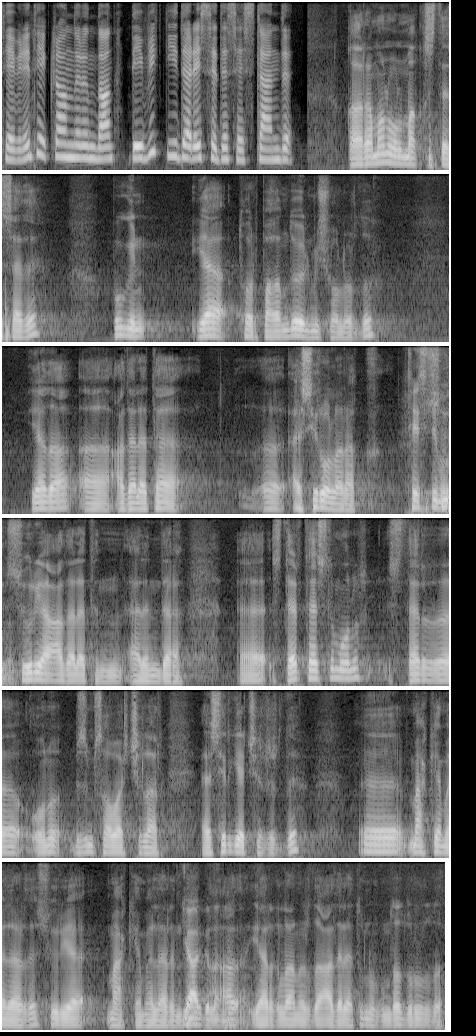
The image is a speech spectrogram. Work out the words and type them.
TVNet ekranlarından devrik lider Esed'e seslendi. Kahraman olmak isteseydi bugün ya torpağında ölmüş olurdu ya da e, adalete e, esir olarak Teslim Su- olur. Suriye adaletinin elinde e, ister teslim olur ister e, onu bizim savaşçılar esir geçirirdi. E, mahkemelerde Suriye mahkemelerinde Yargılanırdı. a- yargılanırdı, adaletin hukukunda dururdu.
